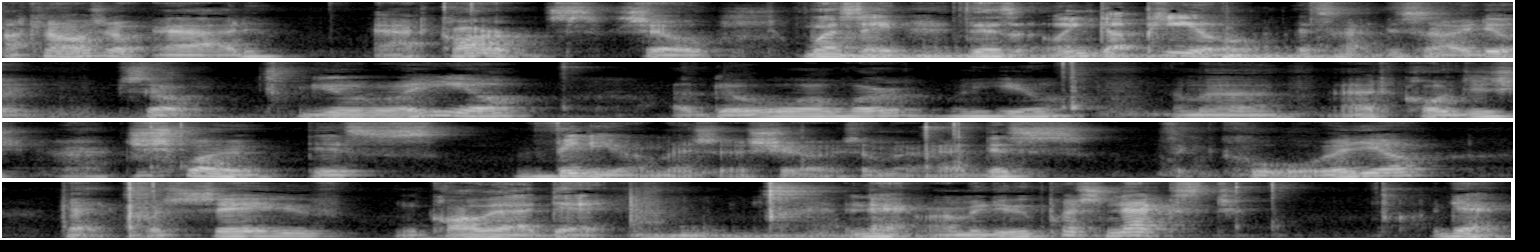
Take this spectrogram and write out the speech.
I can also add add cards. So when I say there's a link up here, that's how this is how I do it. So go right here. I go over right here. I'm gonna add card just just for this video I'm gonna show. So I'm gonna add this. It's a cool video. Okay, push save and call it a day. And then I'm gonna do push next. Again,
